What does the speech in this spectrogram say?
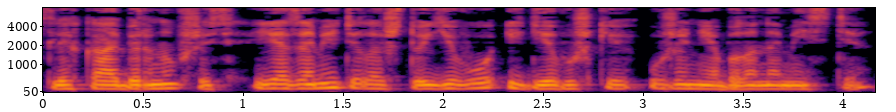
Слегка обернувшись, я заметила, что его и девушки уже не было на месте.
